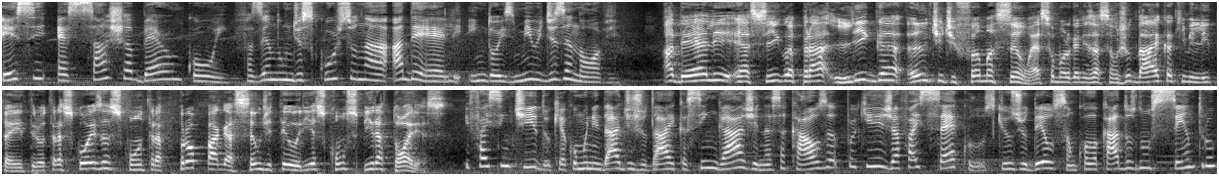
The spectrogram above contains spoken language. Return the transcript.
Esse é Sacha Baron Cohen fazendo um discurso na ADL em 2019. ADL é a sigla para Liga Antidifamação. Essa é uma organização judaica que milita, entre outras coisas, contra a propagação de teorias conspiratórias. E faz sentido que a comunidade judaica se engaje nessa causa, porque já faz séculos que os judeus são colocados no centro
